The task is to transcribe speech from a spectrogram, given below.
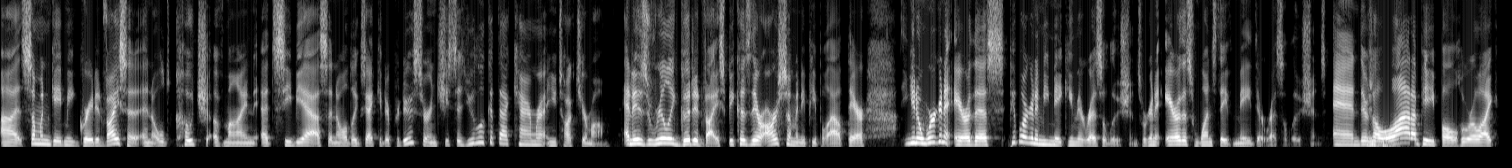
uh, someone gave me great advice, an old coach of mine at CBS, an old executive producer. And she said, You look at that camera and you talk to your mom. And is really good advice because there are so many people out there. You know, we're going to air this. People are going to be making their resolutions. We're going to air this once they've made their resolutions. And there's mm-hmm. a lot of people who are like,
